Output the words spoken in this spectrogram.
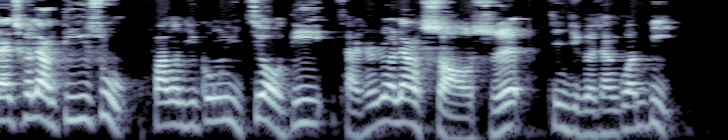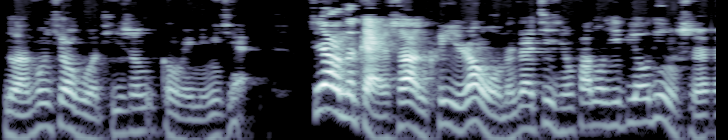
在车辆低速、发动机功率较低、产生热量少时，进气格栅关闭，暖风效果提升更为明显。这样的改善可以让我们在进行发动机标定时，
